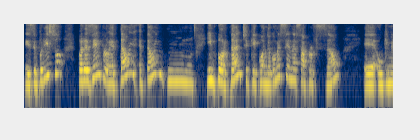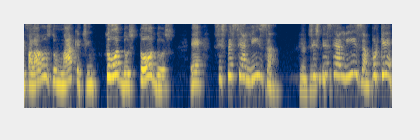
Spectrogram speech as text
esse. Por isso, por exemplo, é tão, é tão hum, importante que quando eu comecei nessa profissão, é, o que me falavam do marketing, todos, todos, é, se especializa Uhum. Se especializa, porque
